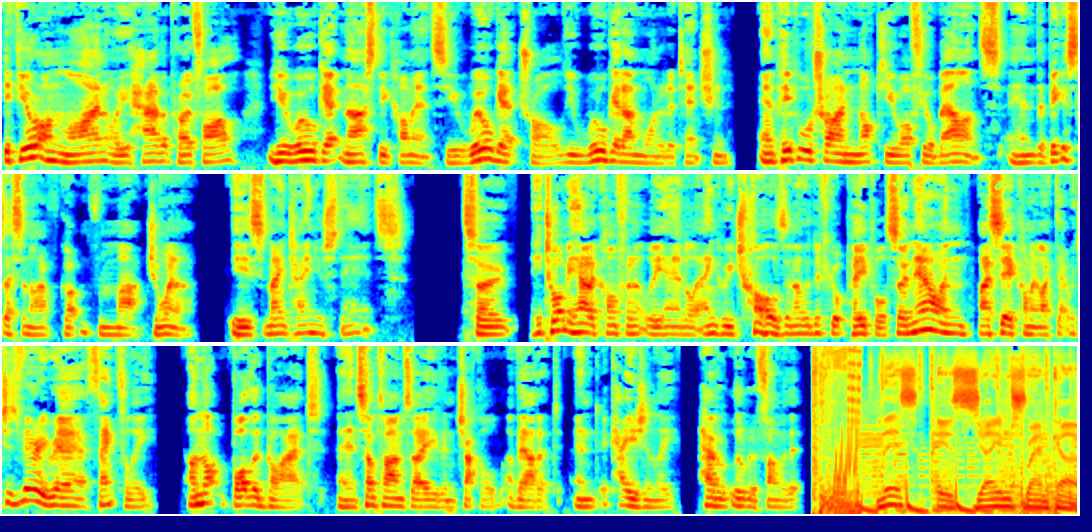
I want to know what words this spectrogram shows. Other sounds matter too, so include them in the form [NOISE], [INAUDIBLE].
if you're online or you have a profile, you will get nasty comments. You will get trolled. You will get unwanted attention and people will try and knock you off your balance. And the biggest lesson I've gotten from Mark Joyner is maintain your stance. So he taught me how to confidently handle angry [LAUGHS] trolls and other difficult people. So now when I see a comment like that, which is very rare, thankfully, I'm not bothered by it. And sometimes I even chuckle about it and occasionally have a little bit of fun with it. This is James Schramko.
